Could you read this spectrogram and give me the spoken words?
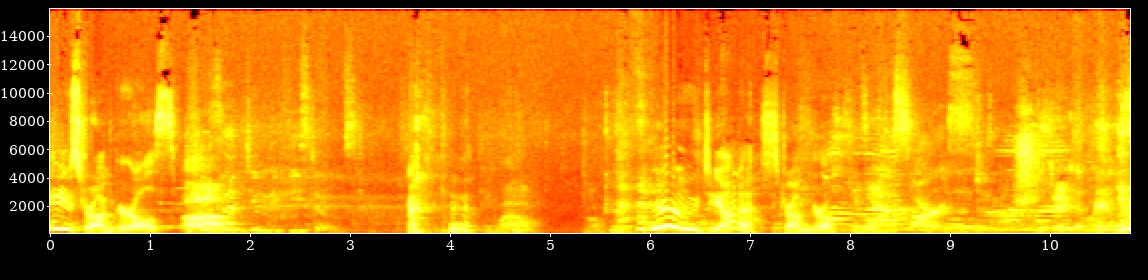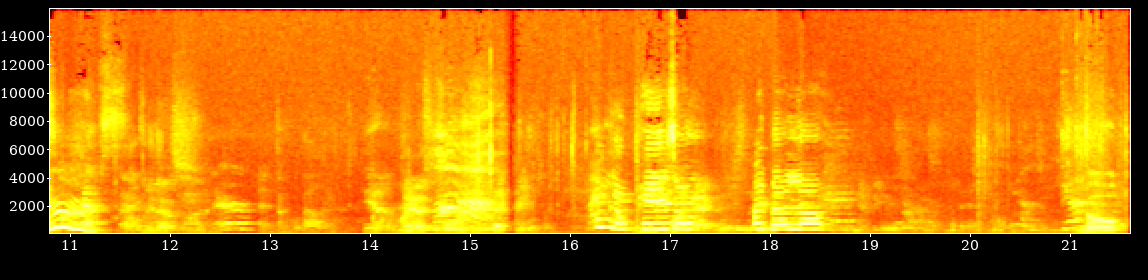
Hey, you strong girls. Um, Too many pea stones. Wow. Okay. Woo, Gianna, strong girl. we'll take five. Woo. I mean, that's, Yeah. might. Hello, Paisley. Hi, Bella. Oh,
